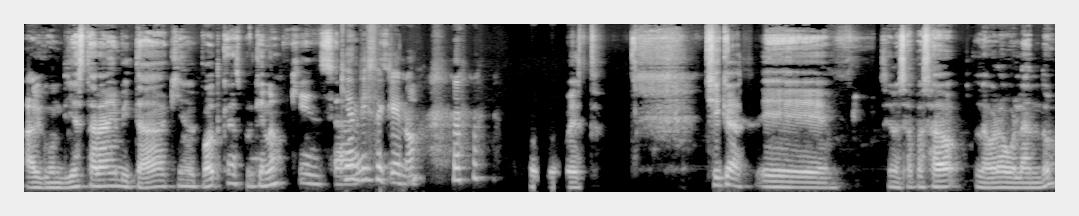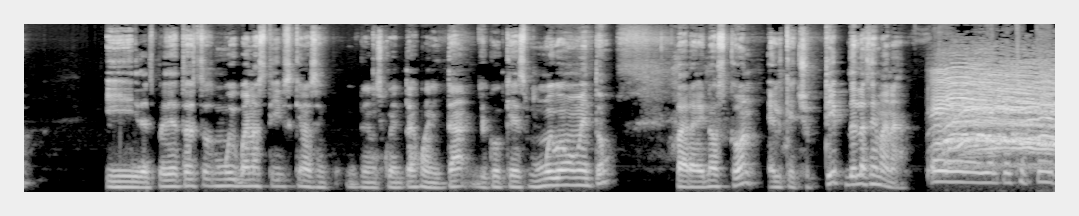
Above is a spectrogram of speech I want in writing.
algún día estará invitada aquí en el podcast, ¿por qué no? ¿Quién sabe? ¿Quién dice que no? Por supuesto. Chicas, eh, se nos ha pasado la hora volando. Y después de todos estos muy buenos tips que nos, nos cuenta Juanita, yo creo que es muy buen momento para irnos con el ketchup tip de la semana. ¡Eh! El ketchup tip.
